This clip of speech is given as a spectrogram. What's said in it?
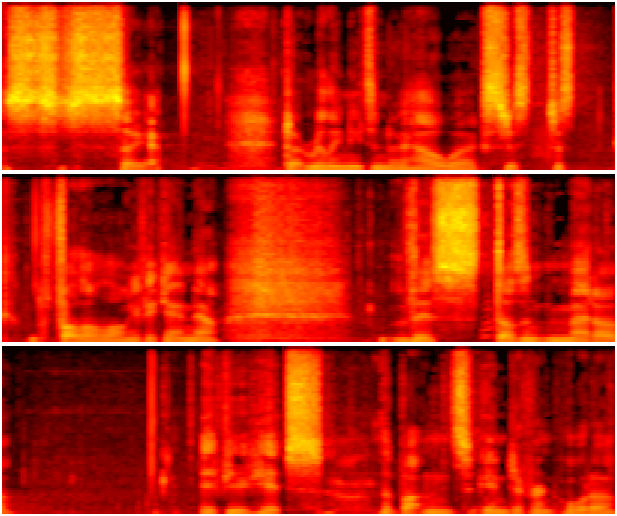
So yeah, don't really need to know how it works. Just just follow along if you can. Now, this doesn't matter if you hit the buttons in different order,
